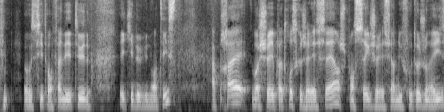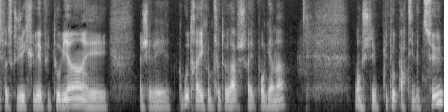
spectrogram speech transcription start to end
aussi en fin d'études, et qui est devenu dentiste. Après, moi, je savais pas trop ce que j'allais faire. Je pensais que j'allais faire du photojournalisme parce que j'écrivais plutôt bien et j'avais beaucoup travaillé comme photographe. Je travaillais pour Gamma. Donc, j'étais plutôt parti là-dessus.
